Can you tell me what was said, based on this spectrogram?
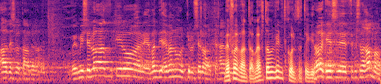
אז יש לו את העבירה. ומי שלא, אז כאילו, הבנתי- הבנו כאילו שלא. מאיפה הבנת? מאיפה אתה מבין את כל זה, תגיד? לא, כי יש ספר של הרמב"ם.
